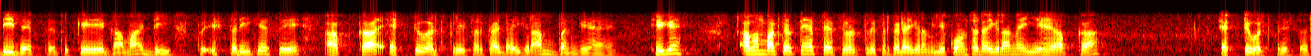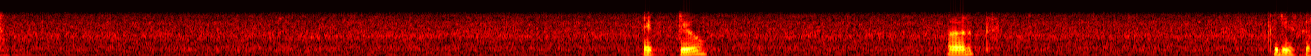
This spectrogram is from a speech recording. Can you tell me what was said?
डी डेप्थ है। तो के ए गामा डी तो इस तरीके से आपका एक्टिव अर्थ प्रेशर का डाइग्राम बन गया है। ठीक है? अब हम बात करते हैं पैसिव अर्थ प्रेशर का डाइग्राम ये कौन सा डाइग्राम है? ये है आपका active earth pressure active earth. Pressure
